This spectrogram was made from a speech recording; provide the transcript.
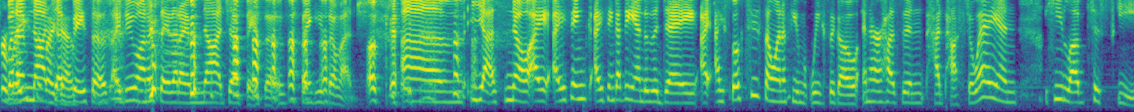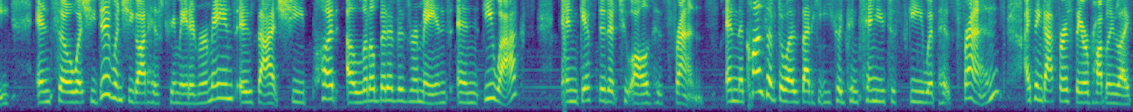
But I'm not I Jeff guess. Bezos. I do want to say that I am not Jeff Bezos. Thank you so much. Okay. Um, yes, no, I, I think I think at the end of the day, I, I spoke to someone a few weeks ago and her husband had passed away and he loved to ski. And so what she did when she got his cremated remains is that she put a little bit of his remains in ski wax and gifted it to all of his friends. And the concept was that he could continue to ski with his friends. I think at first they were probably like,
